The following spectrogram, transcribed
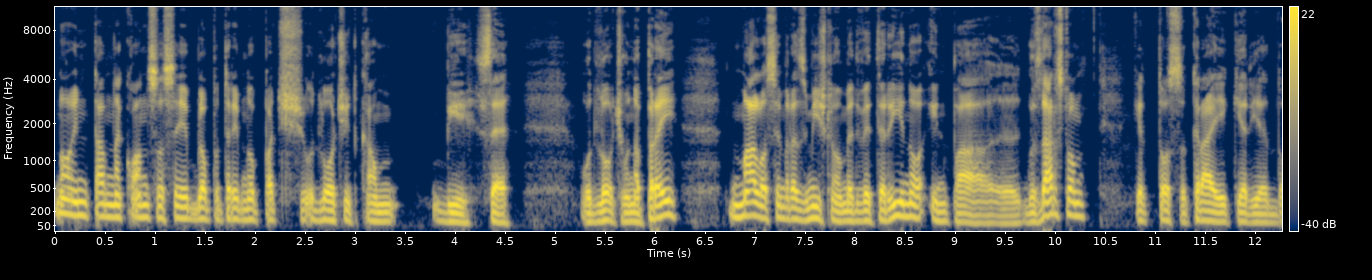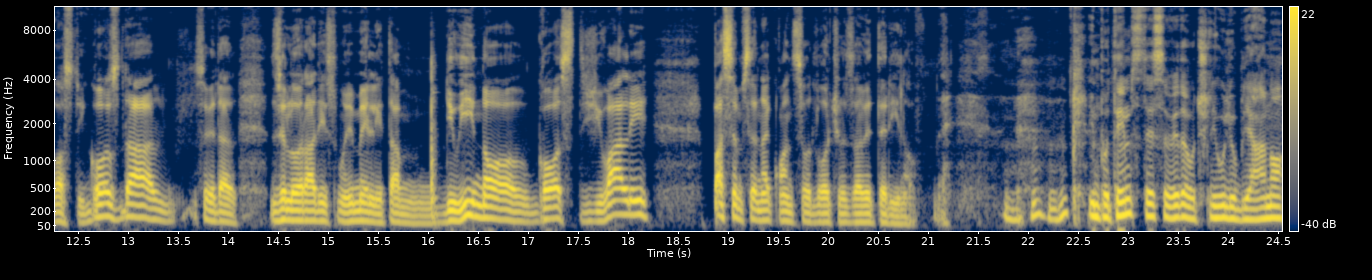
no in tam na koncu se je bilo potrebno pač odločiti, kam bi se odločil naprej. Malo sem razmišljal med veterino in pa gozdarstvom, ker to so kraji, kjer je dosti gozda, seveda zelo radi smo imeli tam divjino, gost, živali, pa sem se na koncu odločil za veterino. In potem ste seveda odšli v Ljubljano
